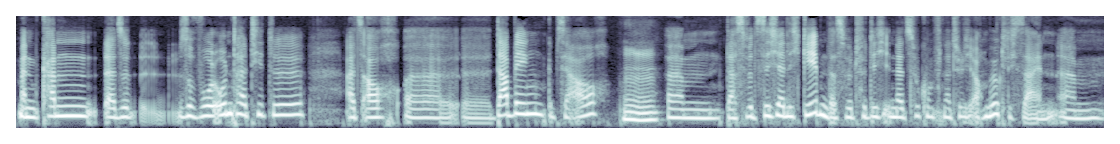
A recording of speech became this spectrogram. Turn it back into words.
man kann also sowohl Untertitel als auch äh, äh, Dubbing gibt es ja auch. Mhm. Ähm, das wird es sicherlich geben. Das wird für dich in der Zukunft natürlich auch möglich sein. Ähm,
